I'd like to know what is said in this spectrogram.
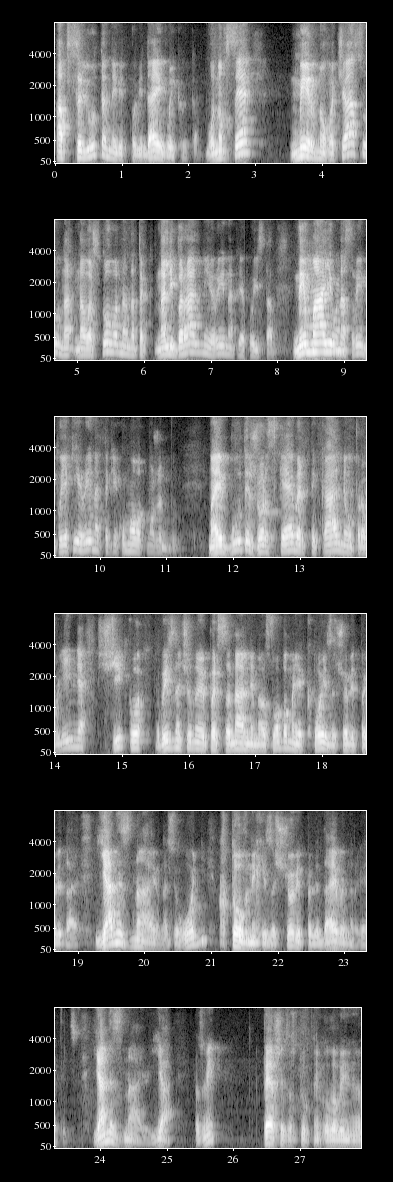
абсолютно не відповідає викликам. Воно все мирного часу на, налаштовано на так на ліберальний ринок якоїсь там. Немає у нас ринку. Який ринок в таких умовах може бути? Має бути жорстке вертикальне управління з чітко визначеною персональними особами, як хто і за що відповідає. Я не знаю на сьогодні, хто в них і за що відповідає в енергетиці. Я не знаю. Я розумієте? Перший заступник голови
